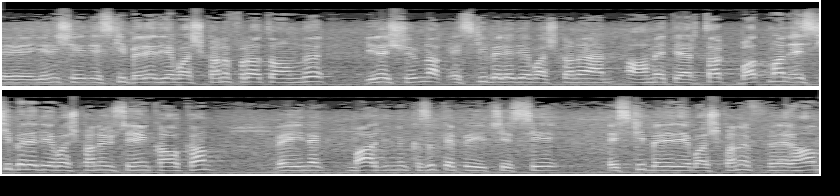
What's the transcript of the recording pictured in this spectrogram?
e, Yenişehir eski belediye başkanı Fırat Anlı, yine Şırnak eski belediye başkanı Ahmet Ertak, Batman eski belediye başkanı Hüseyin Kalkan ve yine Mardin'in Kızıltepe ilçesi eski belediye başkanı Ferhan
